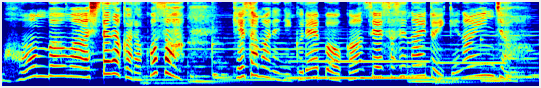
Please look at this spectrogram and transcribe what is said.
本番は明日だからこそ今朝までにクレープを完成させないといけないんじゃ。ん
